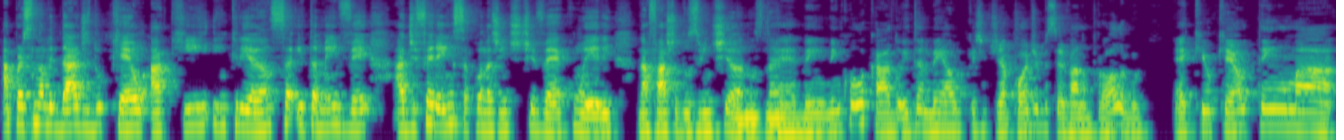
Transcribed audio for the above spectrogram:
a personalidade do Kel aqui em criança e também ver a diferença quando a gente tiver com ele na faixa dos 20 anos, né? É bem, bem colocado. E também algo que a gente já pode observar no prólogo é que o Kel tem uma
